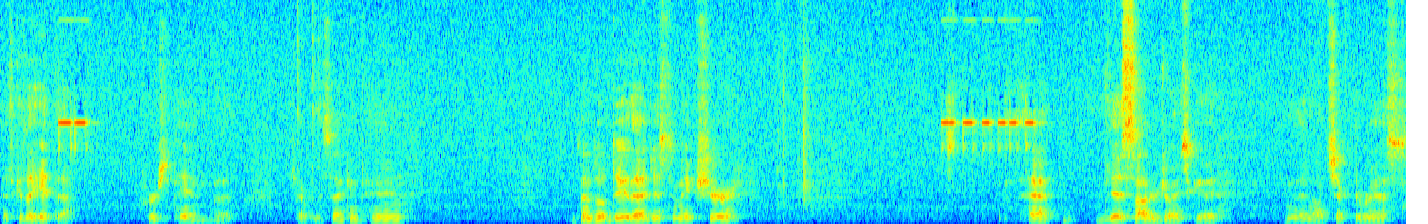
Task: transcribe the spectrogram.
that's because I hit the first pin but check for the second pin sometimes I'll do that just to make sure that this solder joint's good and then I'll check the rest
